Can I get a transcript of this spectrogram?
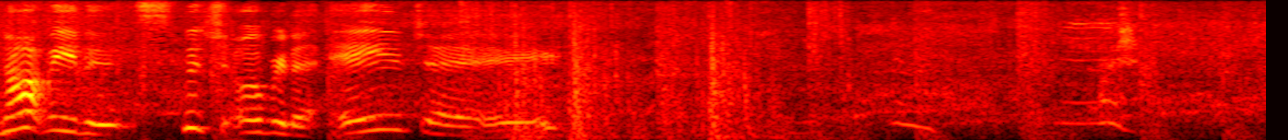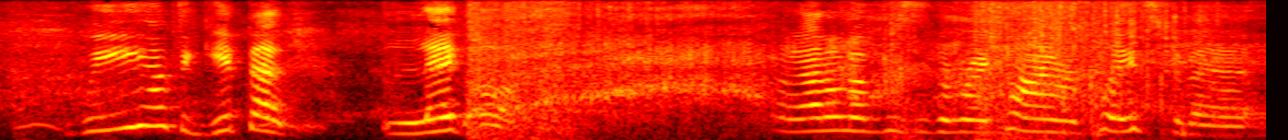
Not me to switch over to AJ. We have to get that leg off. I don't know if this is the right time or place for that.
